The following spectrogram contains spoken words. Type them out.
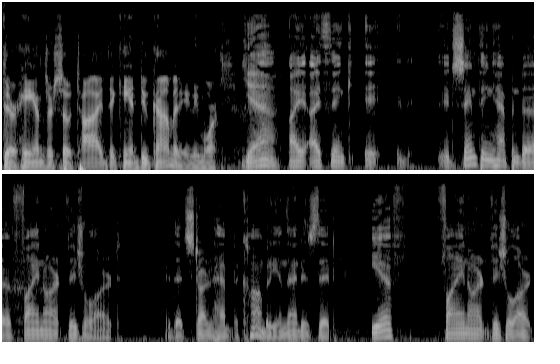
their hands are so tied they can't do comedy anymore. Yeah, I I think it, it, it same thing happened to fine art, visual art, that started happening to comedy, and that is that if fine art, visual art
